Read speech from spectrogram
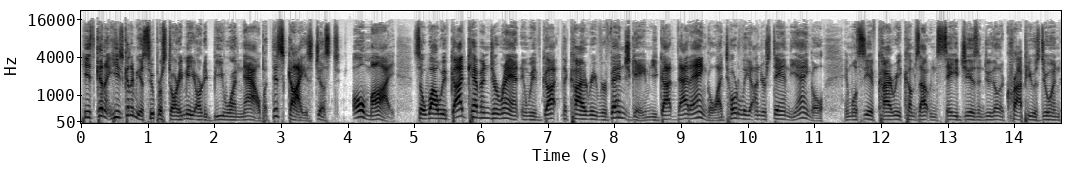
He's gonna he's gonna be a superstar. He may already be one now, but this guy is just oh my. So while we've got Kevin Durant and we've got the Kyrie revenge game, you got that angle. I totally understand the angle, and we'll see if Kyrie comes out and sages and do the other crap he was doing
